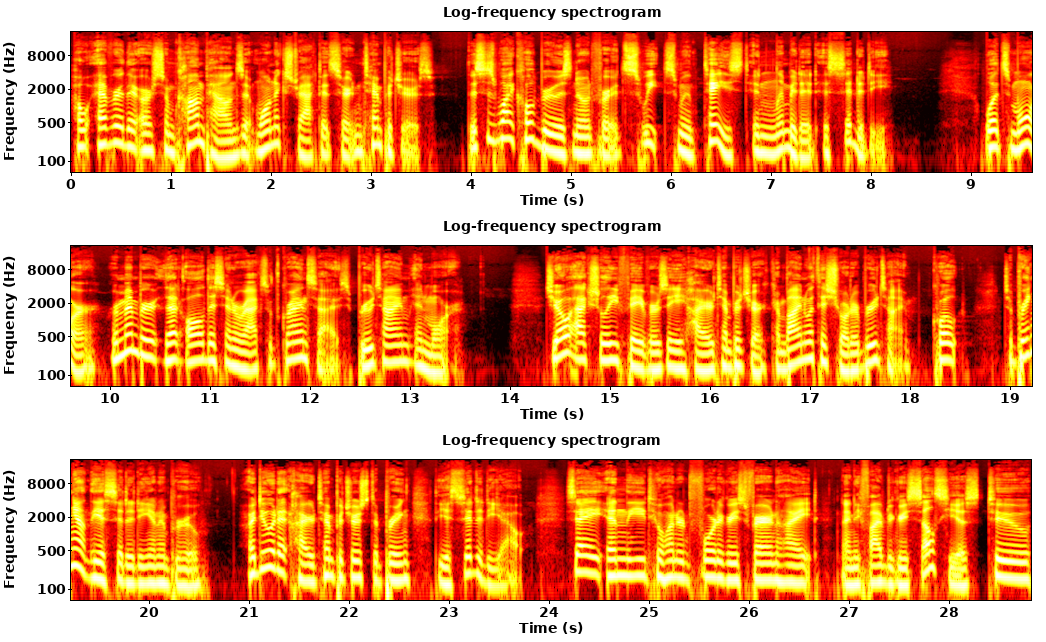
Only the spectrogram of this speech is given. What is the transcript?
However, there are some compounds that won't extract at certain temperatures. This is why cold brew is known for its sweet, smooth taste and limited acidity. What's more, remember that all this interacts with grind size, brew time, and more. Joe actually favors a higher temperature combined with a shorter brew time. Quote, to bring out the acidity in a brew, I do it at higher temperatures to bring the acidity out. Say in the 204 degrees Fahrenheit 95 degrees Celsius to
